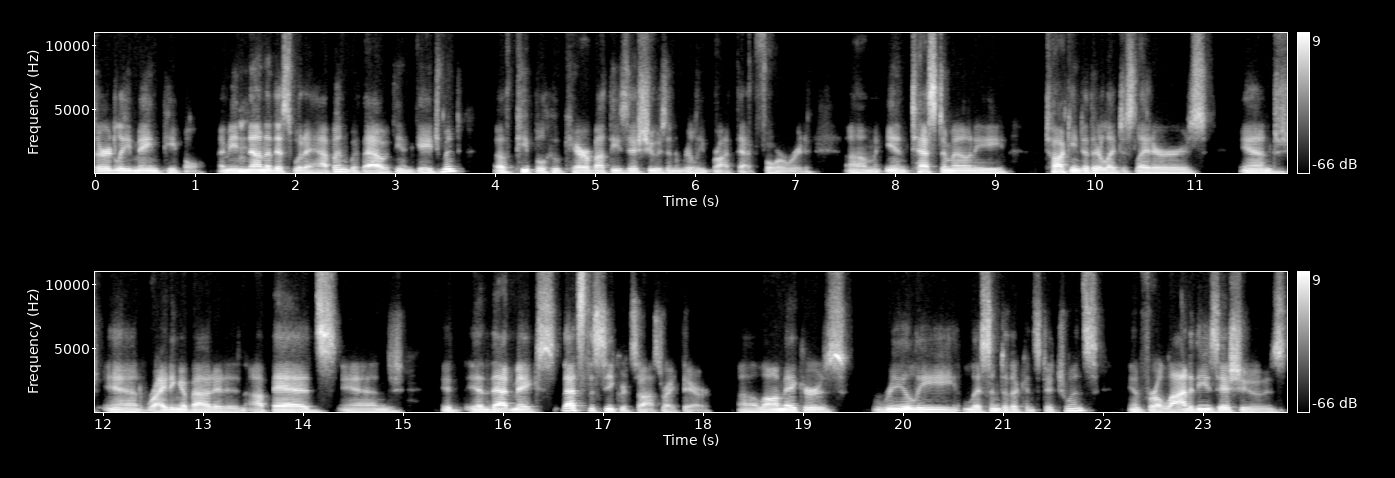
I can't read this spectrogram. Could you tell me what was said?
thirdly, Maine people. I mean, mm-hmm. none of this would have happened without the engagement of people who care about these issues and really brought that forward um, in testimony, talking to their legislators, and and writing about it in op-eds, and it and that makes that's the secret sauce right there. Uh, lawmakers really listen to their constituents, and for a lot of these issues,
